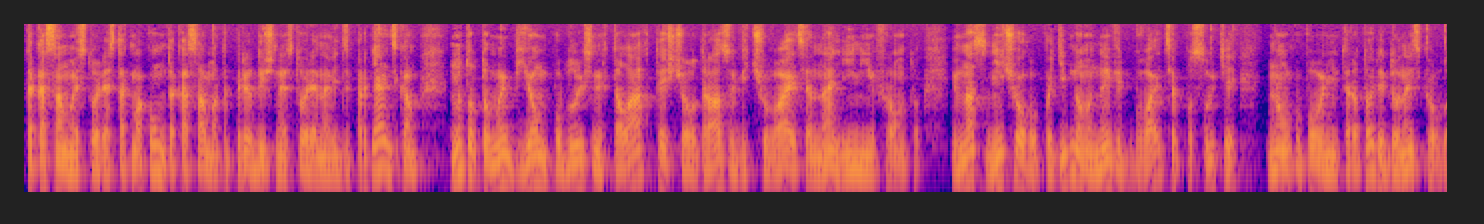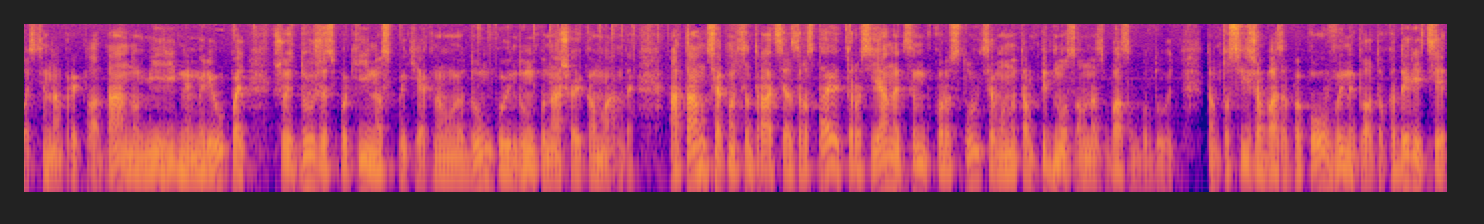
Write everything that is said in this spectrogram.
Така сама історія з Такмаком, така сама та періодична історія навіть з Бердянськом. Ну тобто, ми б'ємо по ближніх тилах те, що одразу відчувається на лінії фронту, і в нас нічого подібного не відбувається по суті на окупованій території Донецької області, наприклад. Да? Ну, мій рідний Маріуполь щось дуже спокійно спить, як на мою думку, і думку нашої команди. А там ця концентрація зростає, то росіяни цим користуються. Вони там під носом нас базу будують. Там то свіжа база ППО виникла, то Кадирівці.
